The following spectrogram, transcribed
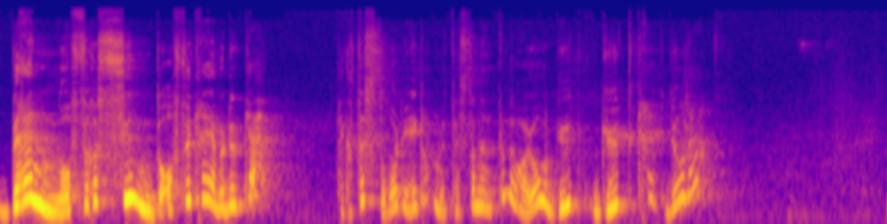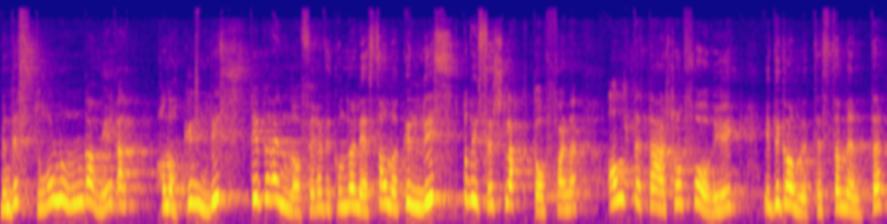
Brennoffer og syndeoffer krever du ikke. Tenk at det står det i Gamle Testamentet. Det var jo, Gud, Gud krevde jo det. Men det står noen ganger at han har ikke lyst i brennoffer. Jeg vet ikke om du har lest det, Han har ikke lyst på disse slakteofrene. Alt dette her som foregikk i Det gamle testamentet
